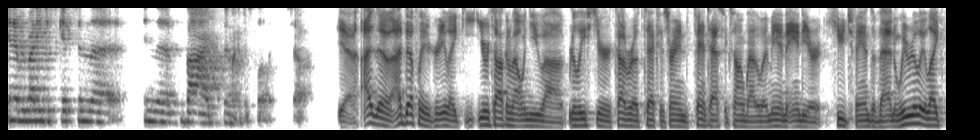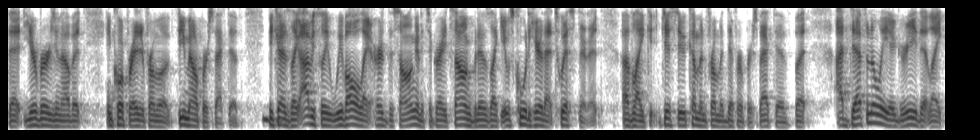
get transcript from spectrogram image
And everybody just gets in the in the vibes and I just love it. So yeah, I know. I definitely agree. Like you were talking about when you uh, released your cover of Texas Rain, fantastic song, by the way. Me and Andy are huge fans of that. And we really like that your version of it incorporated from a female perspective. Mm-hmm. Because, like, obviously, we've all like heard the song and it's a great song, but it was like, it was cool to hear that twist in it of like just coming from a different perspective. But I definitely agree that, like,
